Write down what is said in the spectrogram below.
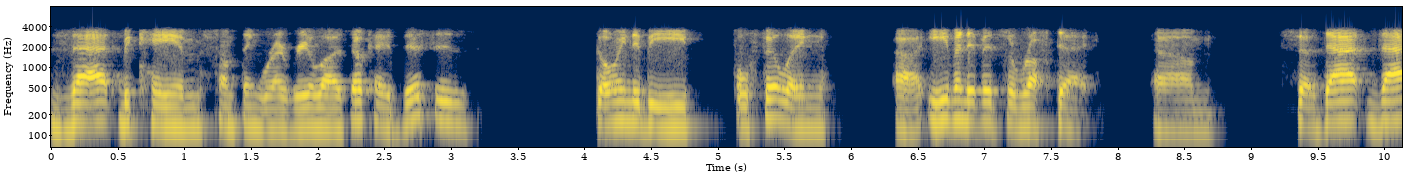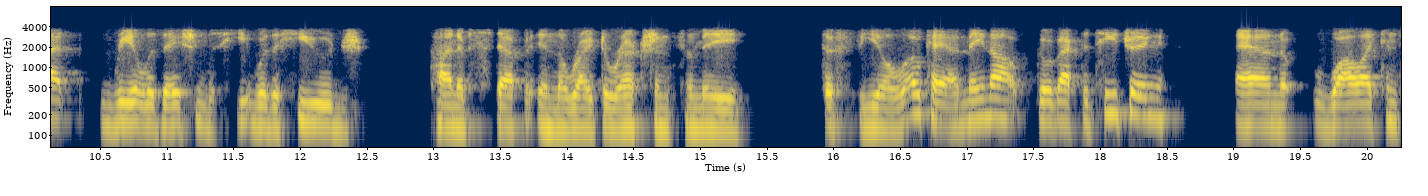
that became something where I realized, okay, this is going to be fulfilling, uh, even if it's a rough day. Um, so that that realization was was a huge kind of step in the right direction for me to feel okay. I may not go back to teaching, and while I can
